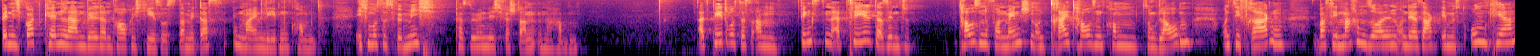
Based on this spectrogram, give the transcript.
wenn ich Gott kennenlernen will, dann brauche ich Jesus, damit das in mein Leben kommt. Ich muss es für mich persönlich verstanden haben. Als Petrus das am Pfingsten erzählt, da sind Tausende von Menschen und 3000 kommen zum Glauben und sie fragen, was sie machen sollen und er sagt, ihr müsst umkehren,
